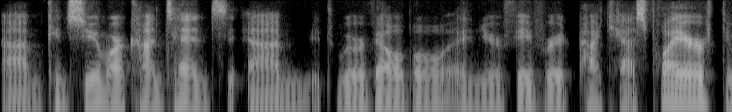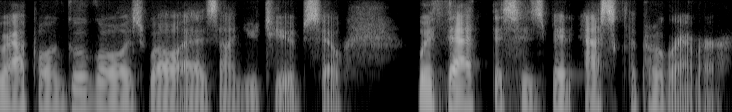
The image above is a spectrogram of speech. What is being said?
um, consume our content, um, we're available in your favorite podcast player through Apple and Google, as well as on YouTube. So, with that, this has been Ask the Programmer.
